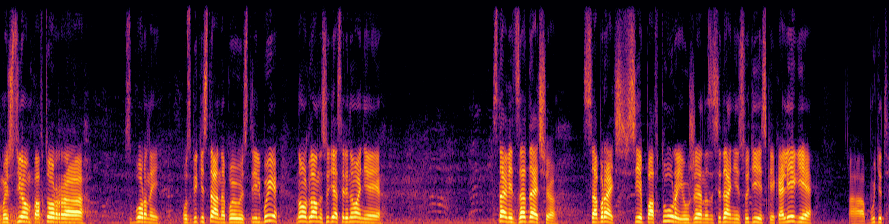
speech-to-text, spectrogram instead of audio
Мы ждем повтор э, сборной Узбекистана боевой стрельбы. Но главный судья соревнования ставит задачу собрать все повторы, и уже на заседании судейской коллегии а, будет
